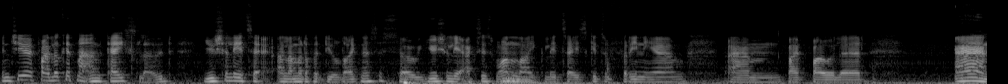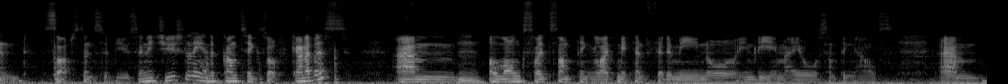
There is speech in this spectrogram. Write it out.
And Gio, if I look at my own caseload, usually it's an element of a dual diagnosis. So usually axis one, Mm. like let's say schizophrenia, um, bipolar, and substance abuse, and it's usually in the context of cannabis, um, Mm. alongside something like methamphetamine or MDMA or something else. Um,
